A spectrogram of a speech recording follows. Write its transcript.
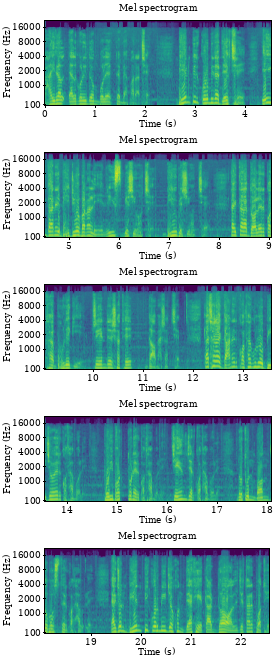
ভাইরাল অ্যালগোরিদম বলে একটা ব্যাপার আছে। বিএনপির কর্মীরা দেখছে, এই গানে ভিডিও বানালে রিস বেশি হচ্ছে ভিউ বেশি হচ্ছে। তাই তারা দলের কথা ভুলে গিয়ে ট্রেন্ডের সাথে গা ভাসাচ্ছে। তাছাড়া গানের কথাগুলো বিজয়ের কথা বলে, পরিবর্তনের কথা বলে চেঞ্জের কথা বলে, নতুন বন্দোবস্তের কথা বলে। একজন বিএনপি কর্মী যখন দেখে তার দল জেতার পথে,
